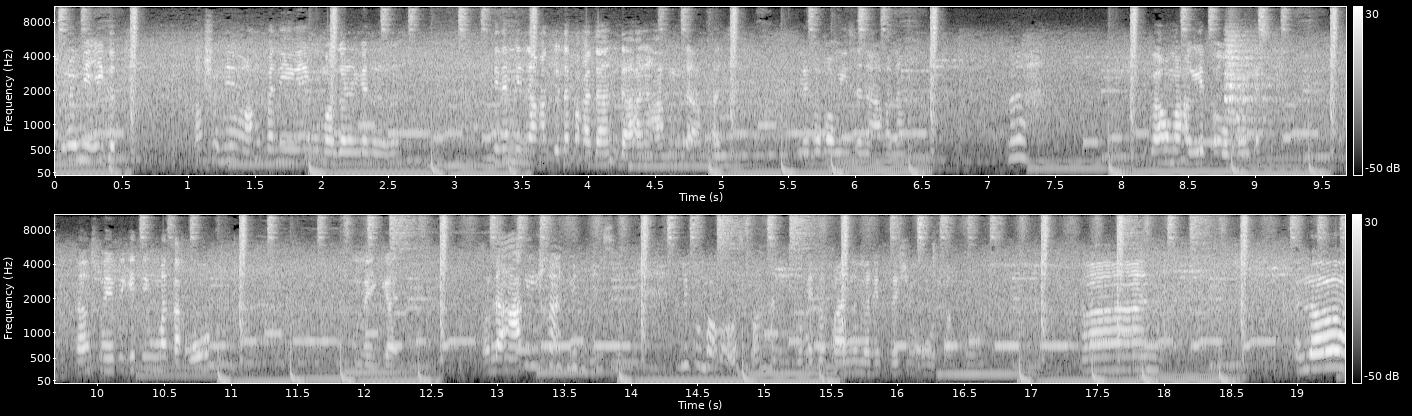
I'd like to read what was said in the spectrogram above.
Pero umiikot. Actually, yung aking paningin, gumagalan ganun. oh. Hindi na nilakad ko napakadahan-dahan ang aking lakad. Pinapapawisan na ako ng, ah, di ba ako makagit over kasi tapos may pikit yung mata ko. Oh my God. Wala ang aking hangin kasi hindi ko makauspahan ko kahit paano ma-refresh yung utak ko. Man. Hello.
